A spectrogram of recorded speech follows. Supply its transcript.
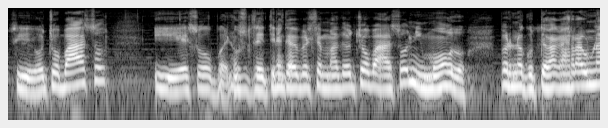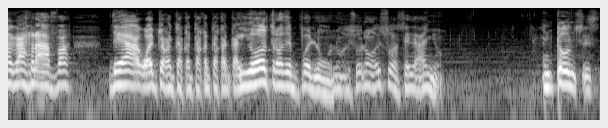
Sí, ocho vasos, y eso, bueno, usted tiene que beberse más de ocho vasos, ni modo, pero no es que usted va a agarrar una garrafa de agua y otra después, no, no, eso no, eso hace daño. Entonces,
